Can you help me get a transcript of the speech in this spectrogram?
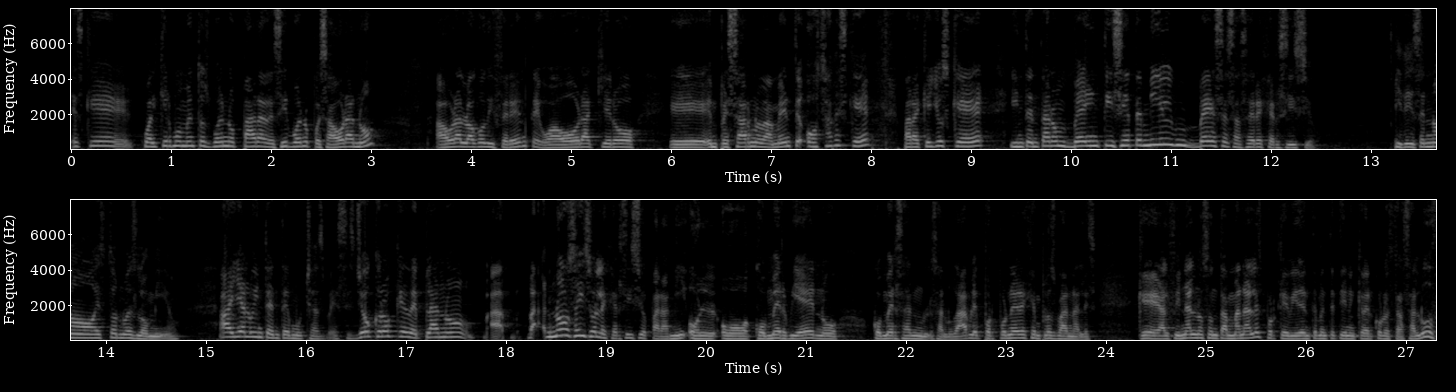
es que cualquier momento es bueno para decir, bueno, pues ahora no, ahora lo hago diferente o ahora quiero eh, empezar nuevamente. O sabes qué, para aquellos que intentaron 27 mil veces hacer ejercicio y dicen, no, esto no es lo mío. Ah, ya lo intenté muchas veces. Yo creo que de plano ah, ah, no se hizo el ejercicio para mí, o, o comer bien, o comer saludable, por poner ejemplos banales, que al final no son tan banales porque evidentemente tienen que ver con nuestra salud.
